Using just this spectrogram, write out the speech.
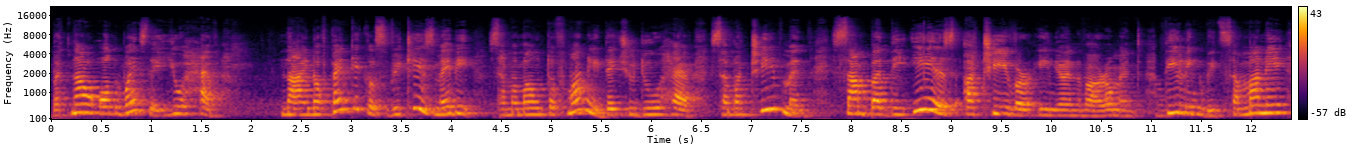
But now on Wednesday you have Nine of Pentacles, which is maybe some amount of money that you do have, some achievement. Somebody is achiever in your environment, dealing with some money,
